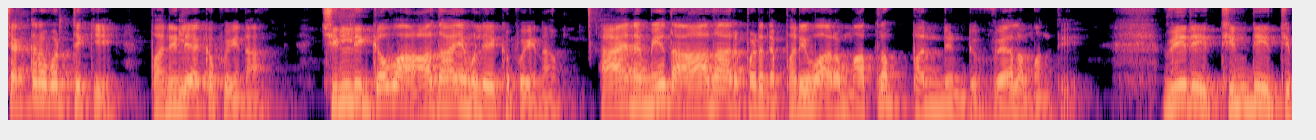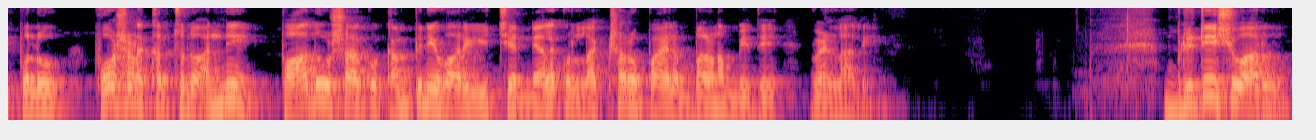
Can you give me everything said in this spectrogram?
చక్రవర్తికి పని లేకపోయినా చిల్లి గవ్వ ఆదాయం లేకపోయినా ఆయన మీద ఆధారపడిన పరివారం మాత్రం పన్నెండు వేల మంది. వీరి తిండి తిప్పలు పోషణ ఖర్చులు అన్నీ పాదూషాకు కంపెనీ వారు ఇచ్చే నెలకు లక్ష రూపాయల భరణం మీదే వెళ్ళాలి. బ్రిటిష్ వారు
